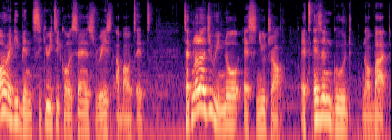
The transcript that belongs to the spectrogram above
already been security concerns raised about it. Technology we know is neutral. It isn't good nor bad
